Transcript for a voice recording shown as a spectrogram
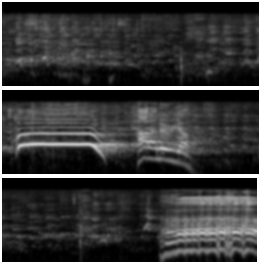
Hallelujah.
